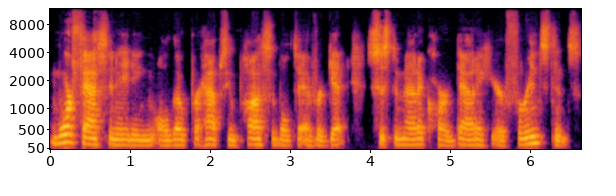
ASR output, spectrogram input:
more fascinating, although perhaps impossible to ever get systematic hard data here. For instance,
